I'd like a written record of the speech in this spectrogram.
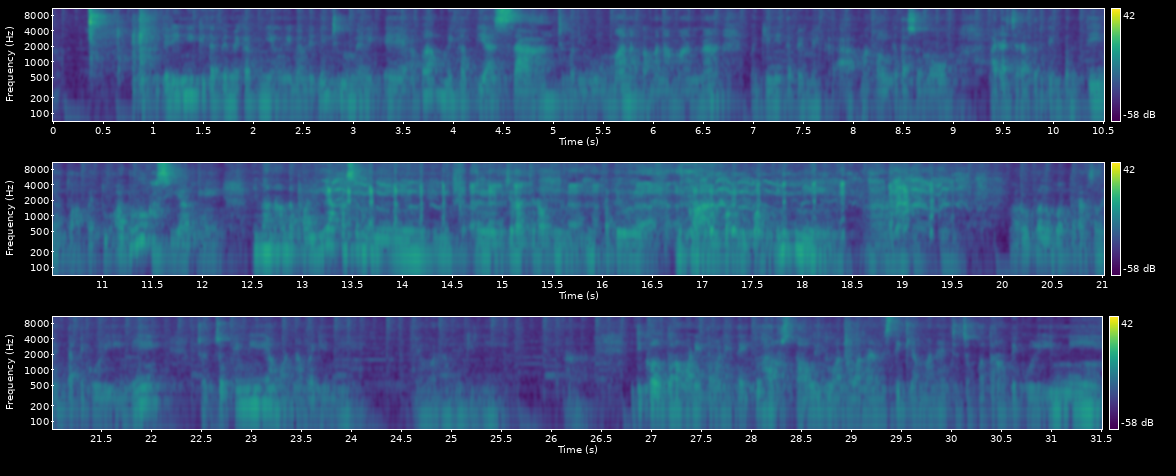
gitu. Jadi ini kita pakai makeup ini yang 5 menit ini cuma merek eh apa makeup biasa cuma di rumah nak ke mana-mana. Begini tapi makeup. Maka kalau kita semua ada acara penting-penting atau apa itu aduh kasihan eh. Gimana udah palia kasih ini ini eh, jerat-jerat ini tapi buka lubang-lubang ini. Nah gitu. Baru kalau buat orang sama tapi kuli ini cocok ini yang warna begini yang warna begini. nah jadi kalau orang wanita-wanita itu harus tahu itu warna-warna lipstick yang mana yang cocok buat orang pekuli ini.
